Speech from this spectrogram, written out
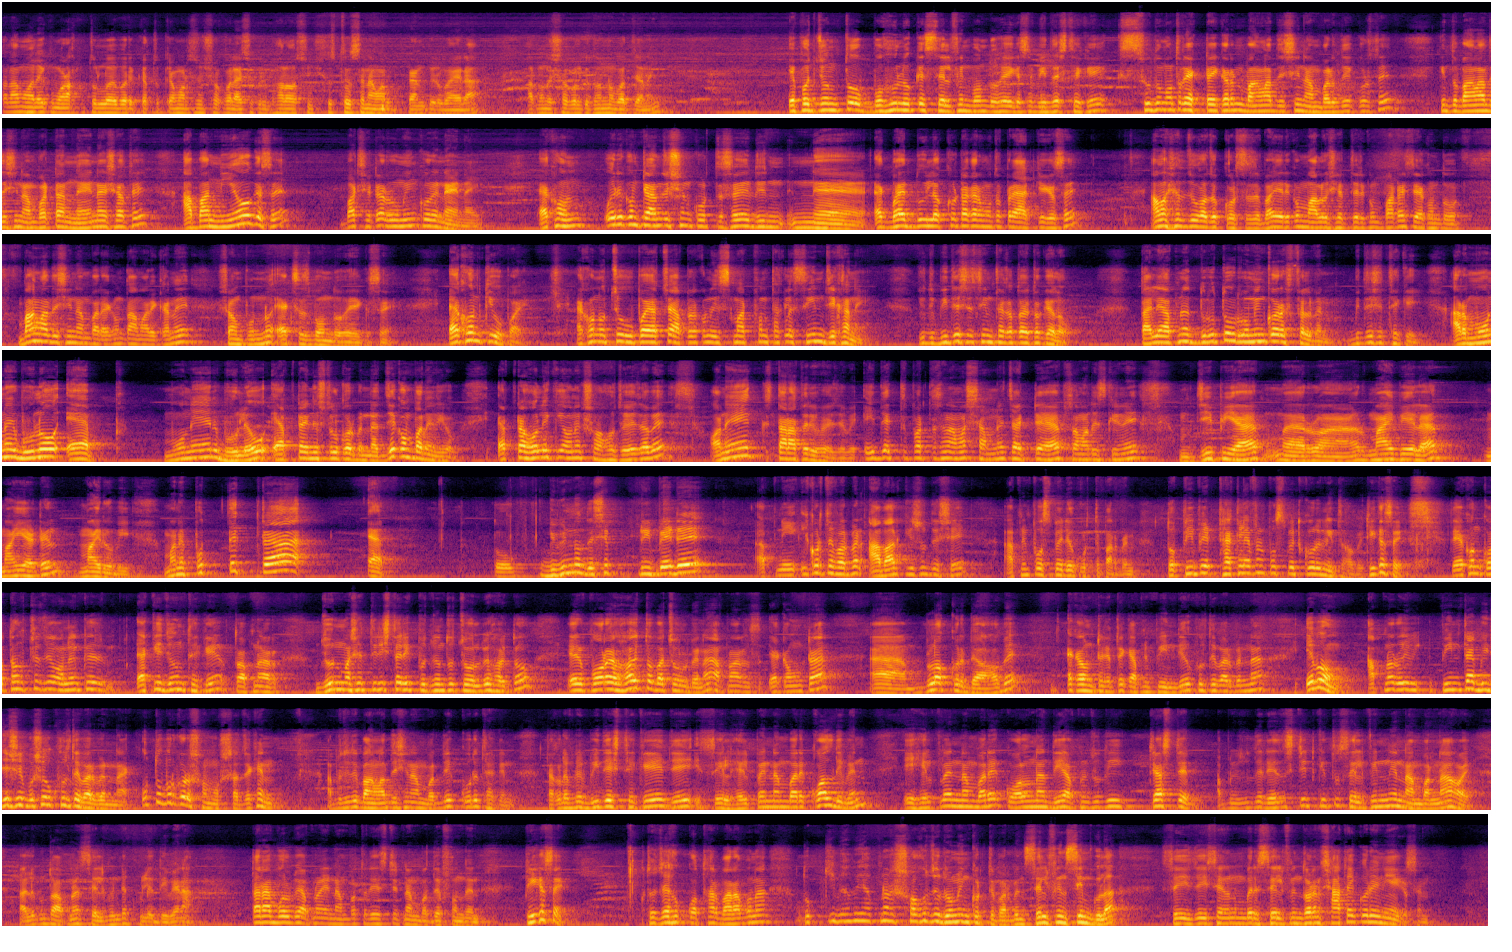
সালামু আলাইকুম রহমতুল্লাহ বরকাত কেমন আছেন সকলে? আশা করি ভালো আছেন, সুস্থ আছেন আমার প্রাণপ্রিয় ভাইরা আপনাদের সকলকে ধন্যবাদ জানাই। এ পর্যন্ত বহু লোকের সেলফিন বন্ধ হয়ে গেছে বিদেশ থেকে। শুধুমাত্র একটাই কারণ, বাংলাদেশি নাম্বার দিয়ে করছে। কিন্তু বাংলাদেশি নাম্বারটা নেয় নাই সাথে, আবার নিয়েও গেছে, বাট সেটা রুমিং করে নেয় নাই। এখন ওই রকম ট্রানজেকশন করতেছে এক ভাইয়ের দুই লক্ষ টাকার মতো প্রায় আটকে গেছে। আমার সাথে যোগাযোগ করছে যে, ভাই, এরকম মালয়েশিয়াতে এরকম পাঠাইছে, এখন তো বাংলাদেশি নাম্বার এখন তো আমার এখানে সম্পূর্ণ অ্যাক্সেস বন্ধ হয়ে গেছে। এখন কি উপায়? এখন হচ্ছে উপায় হচ্ছে আপনার কোনো স্মার্টফোন থাকলে সিম যেখানে, যদি বিদেশি সিম থাকে তো হয়তো গেল। তাহলে আপনি দ্রুত রোমিং করে ফেলবেন বিদেশি থেকেই। আর মনের ভুলেও অ্যাপ মনের ভুলেও অ্যাপটা ইনস্টল করবেন না, যে কোম্পানিরই হোক। অ্যাপটা হলে কি অনেক সহজ হয়ে যাবে, অনেক তাড়াতাড়ি হয়ে যাবে। এই দেখতে পারতেছেন আমার সামনে চারটে অ্যাপস আমার স্ক্রিনে GP app my BL app my Airtel, my Robi. মানে প্রত্যেকটা অ্যাপ তো বিভিন্ন দেশে প্রিপেডে আপনি ই করতে পারবেন, আবার কিছু দেশে আপনি পোস্টপেডও করতে পারবেন। তো প্রিপেড থাকলে আপনার পোস্টপেড করে নিতে হবে, ঠিক আছে? তো এখন কথা হচ্ছে যে অনেকের একই জুন থেকে, তো আপনার জুন মাসের তিরিশ তারিখ পর্যন্ত চলবে হয়তো। এরপরে হয়তো বা চলবে না, আপনার অ্যাকাউন্টটা ব্লক করে দেওয়া হবে। অ্যাকাউন্ট থেকে থেকে আপনি পিন দিয়েও খুলতে পারবেন না। এবং আপনার ওই পিনটা বিদেশে বসেও খুলতে পারবেন না। কত বড় করে সমস্যা। দেখেন, আপনি যদি বাংলাদেশি নাম্বার দিয়ে করে থাকেন, তাহলে আপনি বিদেশ থেকে যে সেল হেল্পলাইন নাম্বারে কল দিবেন, এই হেল্পলাইন নাম্বারে কল না দিয়ে আপনি যদি ট্রাস্টেড আপনি যদি রেজিস্ট্রেড কিন্তু সেলফিনের নাম্বার না হয়, তাহলে কিন্তু আপনার সেলফিনটা খুলে দিবে না। তারা বলবে, আপনার এই নাম্বারটা রেজিস্ট্রেড নাম্বার দিয়ে ফোন দেন। ঠিক আছে? তো যাই হোক, কথা আর বাড়াবো না। তো কীভাবে আপনারা সহজে রোমিং করতে পারবেন? সেলফিন সিমগুলা সেই যেই সে নম্বরের সেলফিন ধরেন সাথে করে নিয়ে গেছেন।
